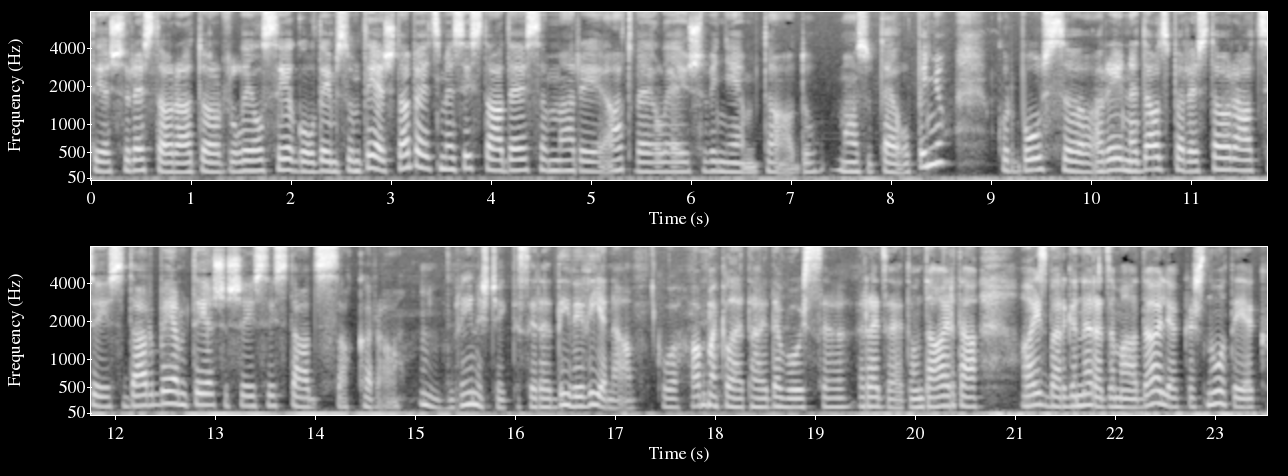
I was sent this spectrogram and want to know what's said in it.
tieši restaurātoru liels ieguldījums, un tieši tāpēc mēs izstādē esam arī atvēlējuši viņiem tādu mazu telpiņu, kur būs arī nedaudz par restaurācijas darbiem tieši šīs izstādes sakarā. Mm, brīnišķīgi, tas ir divi vienā, ko apmeklētāji dabūs redzēt. Un tā ir tā aizberga neredzamā daļa, kas notiek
